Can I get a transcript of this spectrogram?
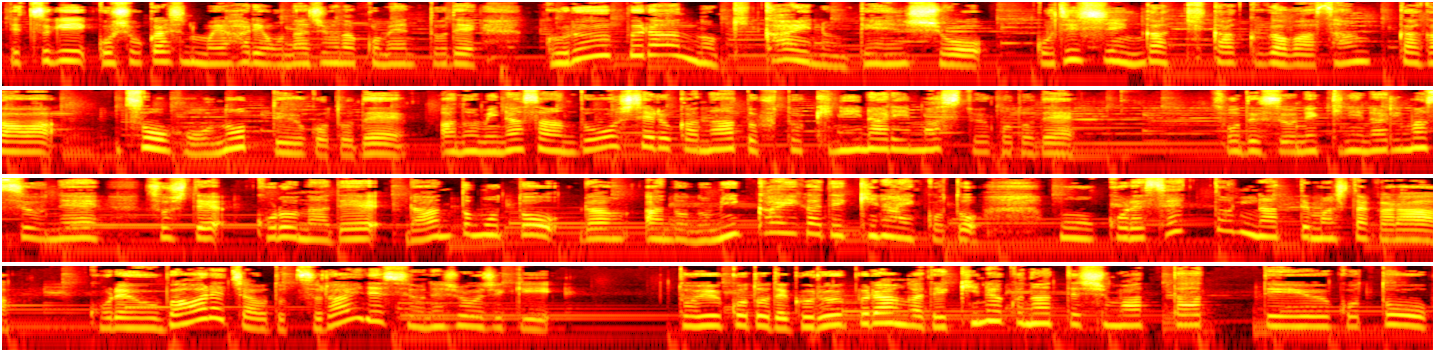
で次ご紹介するのもやはり同じようなコメントでグループランの機会の減少ご自身が企画側参加側双方のっていうことであの皆さんどうしてるかなとふと気になりますということでそうですよね。気になりますよね。そしてコロナでラン友とラン飲み会ができないこと。もうこれセットになってましたからこれ奪われちゃうと辛いですよね正直。ということでグループランができなくなってしまったっていうことを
